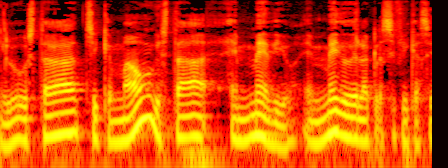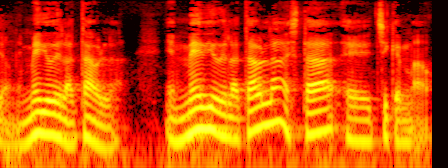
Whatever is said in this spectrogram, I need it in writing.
Y luego está Chicken Mau, que está en medio, en medio de la clasificación, en medio de la tabla. En medio de la tabla está Chicken Mau.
